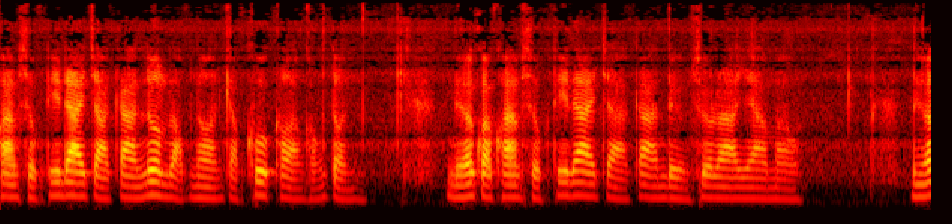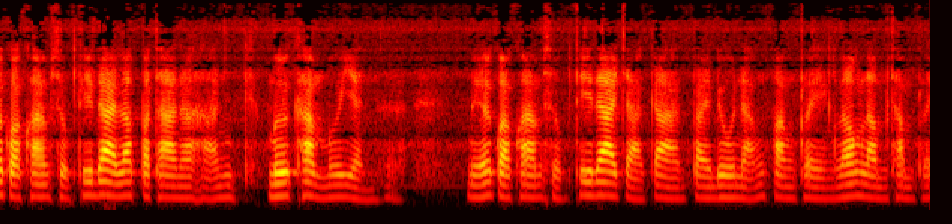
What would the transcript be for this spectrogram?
ความสุขที่ได้จากการร่วมหลับนอนกับคู่ครองของตน เหนือกว่าความสุขที่ได้จากการดื่มสุรายาเมา เหนือกว่าความสุขที่ได้รับประทานอาหารมื้อค่ำมื้อเย็น เหนือกว่าความสุขที่ได้จากการไปดูหนังฟังเพลงร้องลำทำเพล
